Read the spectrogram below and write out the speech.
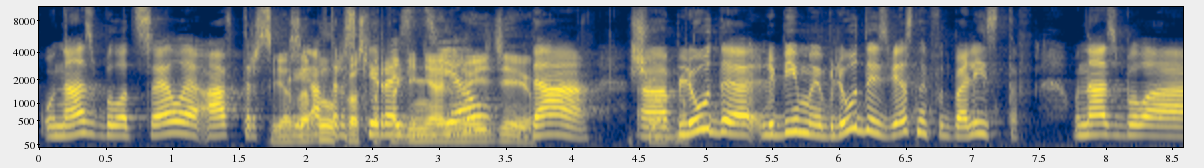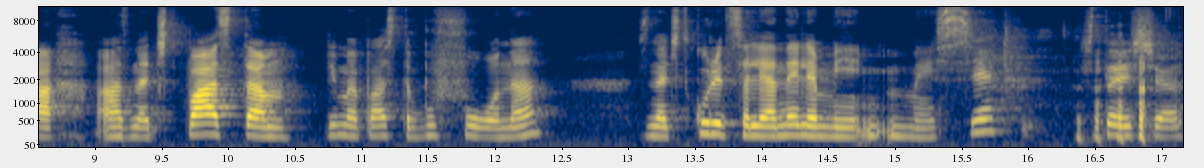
У нас было целое авторское, Я забыл авторский просто раздел. Про гениальную идею. Да, а, блюда, любимые блюда известных футболистов. У нас была, а, значит, паста, любимая паста Буфона, значит, курица Лионеля Месси, что еще?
